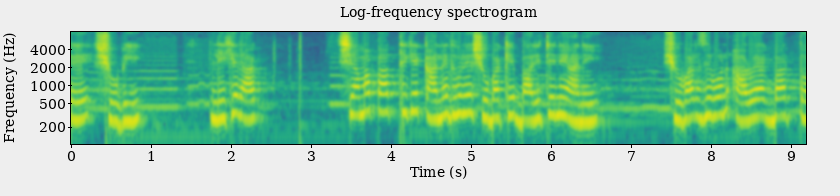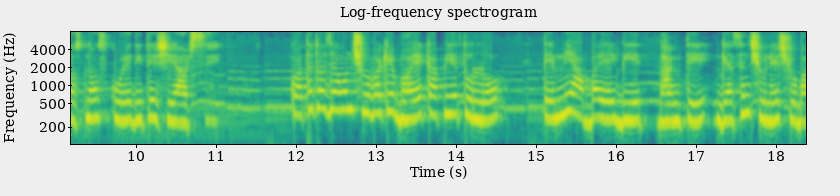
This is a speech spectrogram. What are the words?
রে ছবি লিখে রাখ, শ্যামা পাত থেকে কানে ধরে শোভাকে বাড়ি টেনে আনে। শোভার জীবন আরও একবার তছনছ করে দিতে সে আসছে। কথাটা যেমন শোভাকে ভয়ে কাঁপিয়ে তুলল তেমনি আব্বা এই বিয়ে ভাঙতে গেছেন শুনে শোভা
